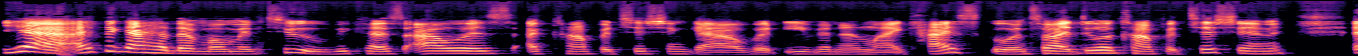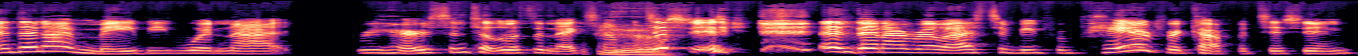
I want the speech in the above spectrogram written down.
yeah, I think I had that moment too because I was a competition gal, but even in like high school. And so I do a competition and then I maybe would not rehearse until it was the next competition. Yeah. and then I realized to be prepared for competition,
